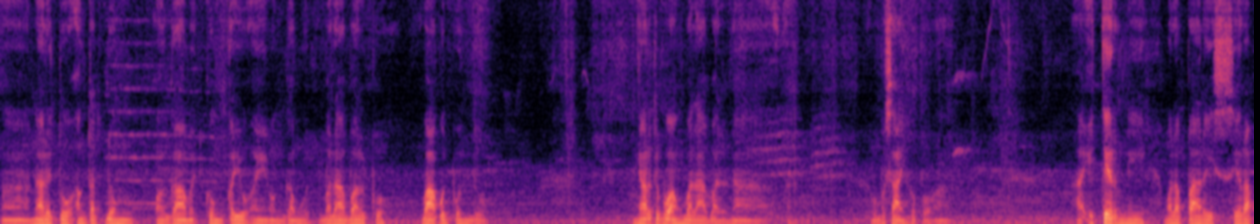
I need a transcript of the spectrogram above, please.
ah, narito ang tatlong mga gamit kung kayo ay manggamot. Balabal po, bakod pundo. Narito po ang balabal na ano, babasahin ko po. Ah, ah, Eterni, Malapares, Sirak,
